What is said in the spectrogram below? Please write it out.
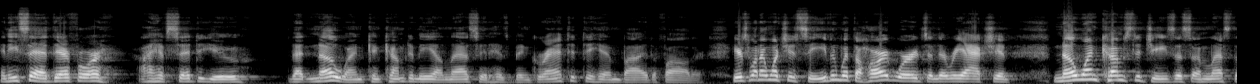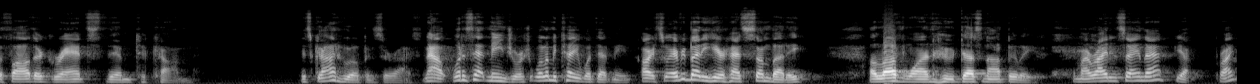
And he said, Therefore, I have said to you that no one can come to me unless it has been granted to him by the Father. Here's what I want you to see. Even with the hard words and their reaction, no one comes to Jesus unless the Father grants them to come. It's God who opens their eyes. Now, what does that mean, George? Well, let me tell you what that means. All right, so everybody here has somebody, a loved one, who does not believe. Am I right in saying that? Yeah, right?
